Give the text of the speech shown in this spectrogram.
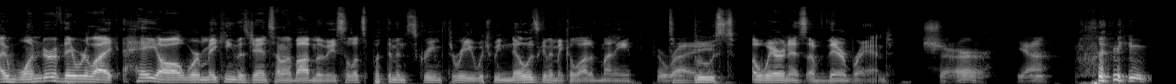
I wonder if they were like, hey, y'all, we're making this Jay and Silent Bob movie, so let's put them in Scream 3, which we know is going to make a lot of money to boost awareness of their brand. Sure. Yeah. I mean,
